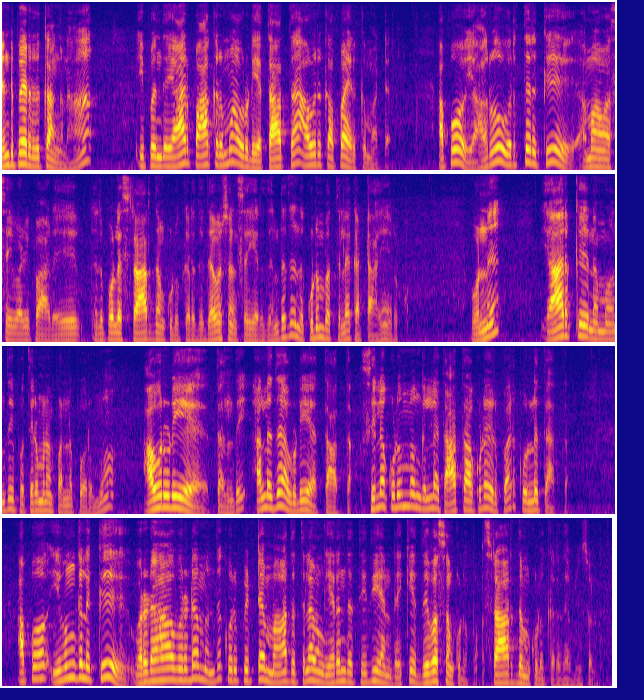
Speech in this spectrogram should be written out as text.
ரெண்டு பேர் இருக்காங்கன்னா இப்போ இந்த யார் பார்க்குறோமோ அவருடைய தாத்தா அவருக்கு அப்பா இருக்க மாட்டார். அப்போது யாரோ ஒருத்தருக்கு அமாவாசை வழிபாடு இது போல் சிரார்த்தம் கொடுக்கறது தவசம் செய்கிறதுன்றது அந்த குடும்பத்தில் கட்டாயம் இருக்கும். ஒன்று யாருக்கு நம்ம வந்து இப்போ திருமணம் பண்ண போகிறோமோ அவருடைய தந்தை அல்லது அவருடைய தாத்தா. சில குடும்பங்களில் தாத்தா கூட இருப்பார் கொள்ளு தாத்தா. அப்போது இவங்களுக்கு வருடா வருடம் வந்து குறிப்பிட்ட மாதத்தில் அவங்க இறந்த திதி அன்றைக்கு திவசம் கொடுப்போம். ஸ்ரார்த்தம் கொடுக்கறது அப்படின்னு சொல்கிறது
